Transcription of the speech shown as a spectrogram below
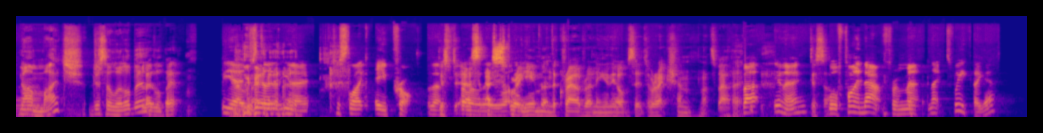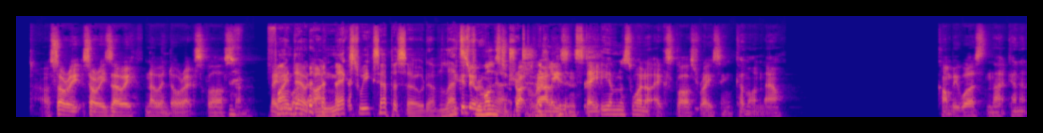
Not Um, much, just a little bit. A little bit. Yeah, just a, you know, just like a prop. That's Just a, a scream and the crowd running in the opposite direction. That's about it. But you know, we'll find out from Matt next week, I guess. Oh, sorry, sorry, Zoe. No indoor X class. Maybe Find one out on next week's episode of Let's You can do monster Out. truck rallies and stadiums. Why not X class racing? Come on now. Can't be worse than that, can it?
